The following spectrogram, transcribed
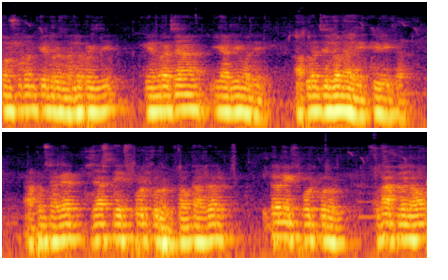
संशोधन केंद्र झालं पाहिजे. केंद्राच्या यादीमध्ये आपला जिल्हा नाही आहे केळीचा. आपण सगळ्यात जास्त एक्सपोर्ट करून चौदा हजार टन एक्सपोर्ट करून सुद्धा आपलं नाव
